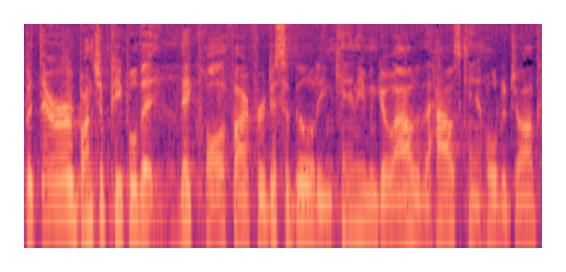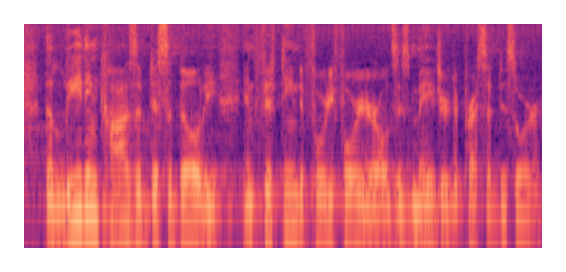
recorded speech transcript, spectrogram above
but there are a bunch of people that they qualify for disability and can't even go out of the house, can't hold a job. The leading cause of disability in 15 to 44 year olds is major depressive disorder.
